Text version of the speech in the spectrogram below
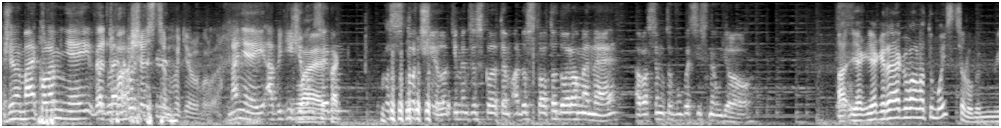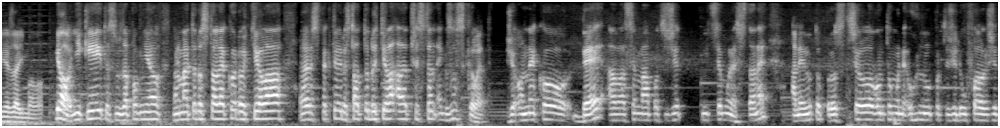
Takže normálně kolem něj vedle, 2 a nebo 6 respektive jsem hodil, vole. na něj a vidíš, že on se jenom jako stočil tím exoskeletem a dostal to do ramene a vlastně mu to vůbec nic neudělalo. A jak, jak reagoval na tu moji střelu, by mě zajímalo. Jo, díky, to jsem zapomněl. Normálně to dostal jako do těla, eh, respektive dostal to do těla, ale přes ten exoskelet. Že on jako jde a vlastně má pocit, že nic se mu nestane a najednou to prostřelil a on tomu neuhnul, protože doufal, že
